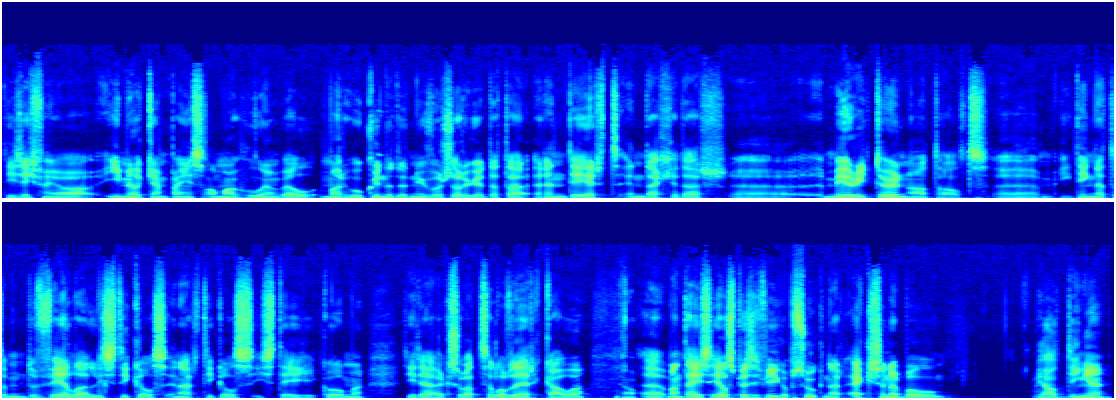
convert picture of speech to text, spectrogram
Die zegt van ja, e-mailcampagnes allemaal goed en wel, maar hoe kun je er nu voor zorgen dat dat rendeert en dat je daar meer return uithaalt? ik denk dat hem de vele listicles en artikels is tegengekomen die eigenlijk zo wat hetzelfde herkauwen. Ja. want hij is heel specifiek op zoek naar actionable ja, dingen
